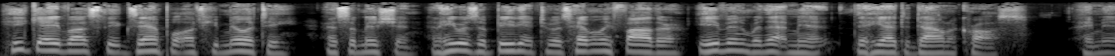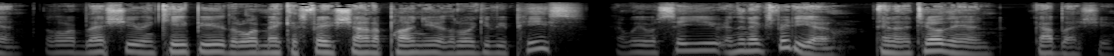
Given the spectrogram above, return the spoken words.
He gave us the example of humility and submission, and he was obedient to his heavenly Father, even when that meant that he had to on a cross. Amen. The Lord bless you and keep you. The Lord make his face shine upon you, and the Lord give you peace. And we will see you in the next video. And until then, God bless you.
